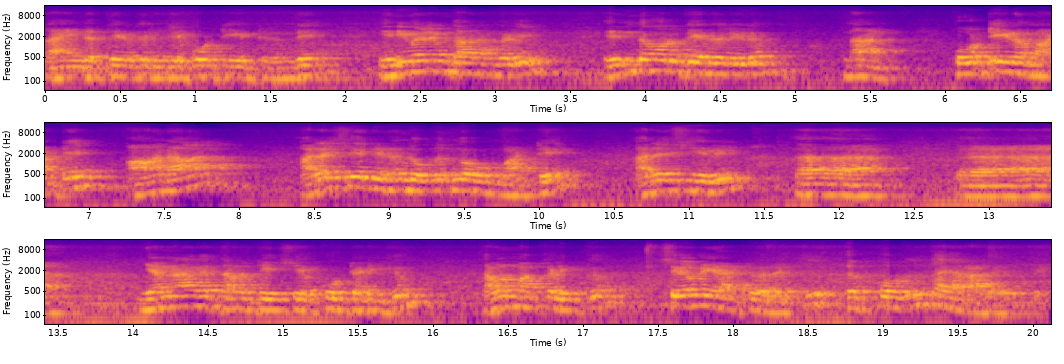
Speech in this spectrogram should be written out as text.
நான் இந்த தேர்தலிலே போட்டியிட்டிருந்தேன். இனிவரும் காலங்களில் எந்த ஒரு தேர்தலிலும் நான் போட்டியிட மாட்டேன். ஆனால் அரசியலிருந்து ஒதுங்கவும் மாட்டேன். அரசியலில் ஜனநாயக தமிழ் தேசிய கூட்டணிக்கும் தமிழ் மக்களுக்கும் சேவையாற்றுவதற்கு எப்போதும் தயாராக இருப்பேன்.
